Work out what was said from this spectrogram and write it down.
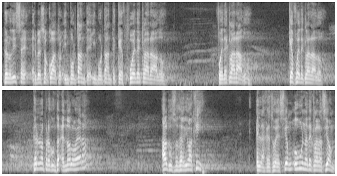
Pero dice el verso 4, importante, importante, que fue declarado. Fue declarado. ¿Qué fue declarado? Pero una pregunta, ¿él no lo era? Algo sucedió aquí en la resurrección hubo una declaración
